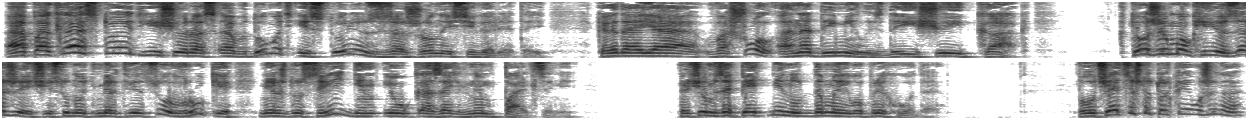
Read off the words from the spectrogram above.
А пока стоит еще раз обдумать историю с зажженной сигаретой. Когда я вошел, она дымилась, да еще и как. Кто же мог ее зажечь и сунуть мертвецу в руки между средним и указательным пальцами? Причем за пять минут до моего прихода. Получается, что только его жена.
